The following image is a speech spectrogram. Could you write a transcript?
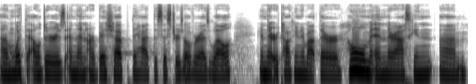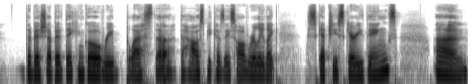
um, with the elders and then our bishop. They had the sisters over as well, and they were talking about their home and they're asking um, the bishop if they can go re-bless the the house because they saw really like sketchy, scary things. Um,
